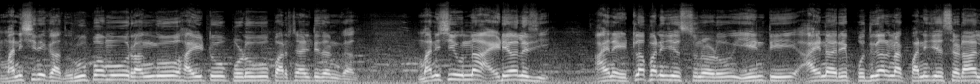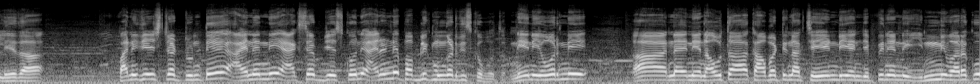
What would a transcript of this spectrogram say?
మనిషిని కాదు. రూపము రంగు హైటు పొడవు పర్సనాలిటీ అని కాదు. మనిషి ఉన్న ఐడియాలజీ ఆయన ఎట్లా పని చేస్తున్నాడు ఏంటి ఆయన రేపు పొద్దుగాల నాకు పని చేస్తాడా లేదా? పని చేసేటట్టుంటే ఆయనని యాక్సెప్ట్ చేసుకొని ఆయననే పబ్లిక్ ముంగట తీసుకోపోతారు నేను ఎవరిని నేను అవుతా కాబట్టి నాకు చేయండి అని చెప్పి నేను ఇన్ని వరకు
